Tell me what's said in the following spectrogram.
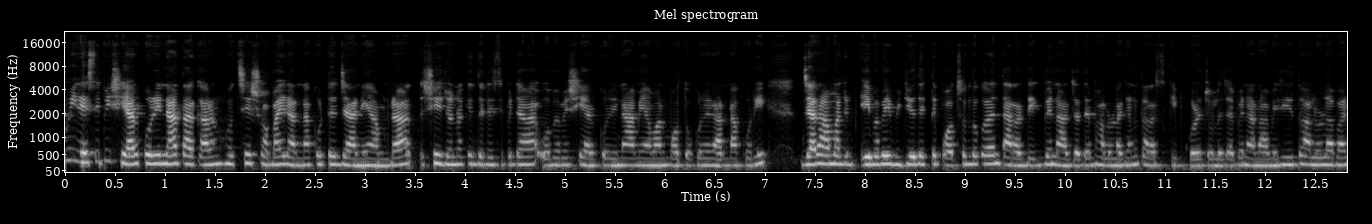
আমি রেসিপি শেয়ার করি না, তার কারণ হচ্ছে সবাই রান্না করতে জানি আমরা, সেই জন্য কিন্তু রেসিপিটা ওইভাবে শেয়ার করি না, আমি আমার মতো করে রান্না করি। যারা আমার এইভাবে ভিডিও দেখতে পছন্দ করেন, তারা দেখবেন আর যাদের ভালো লাগে না, তারা স্কিপ করে চলে যাবেন। আর আমি যেহেতু আলু আবার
